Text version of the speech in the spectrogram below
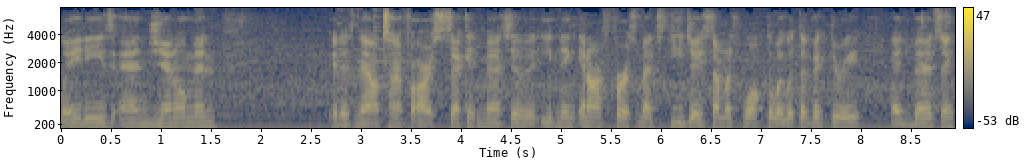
ladies and gentlemen. It is now time for our second match of the evening. In our first match, DJ Summers walked away with the victory, advancing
